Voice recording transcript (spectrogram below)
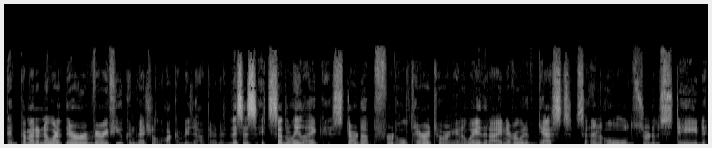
they've come out of nowhere. There are very few conventional lock companies out there. This is it's suddenly like startup fertile territory in a way that I never would have guessed an old sort of staid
